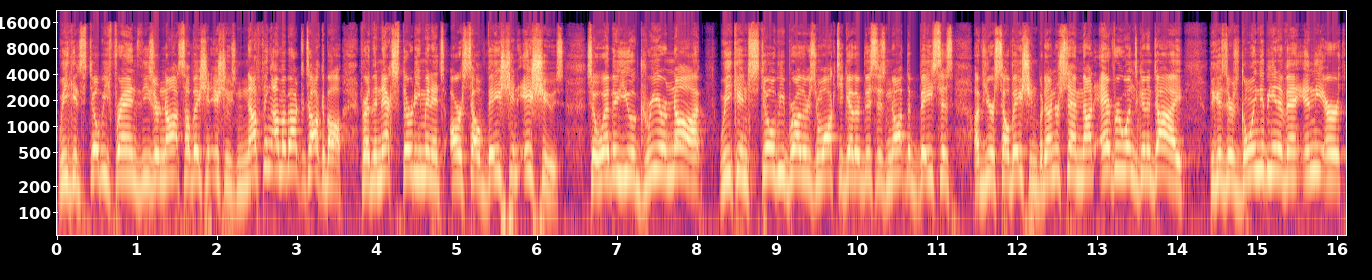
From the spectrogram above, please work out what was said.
we can still be friends. These are not salvation issues. Nothing I'm about to talk about for the next 30 minutes are salvation issues. So whether you agree or not, we can still be brothers and walk together. This is not the basis of your salvation. But understand, not everyone's going to die because there's going to be an event in the earth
